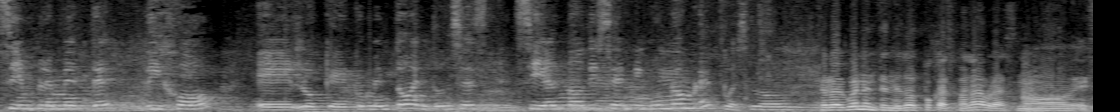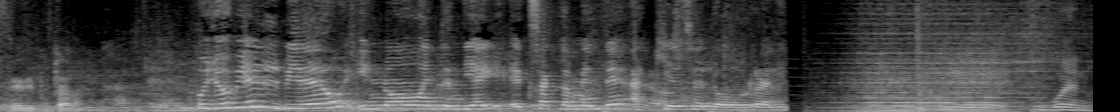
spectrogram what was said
simplemente dijo eh, lo que comentó. Entonces, si él no dice ningún nombre, pues no. Pero el buen entendedor, pocas palabras, ¿no, este diputado? Pues yo vi el video y no entendía exactamente a quién se lo realizó. Eh, bueno,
